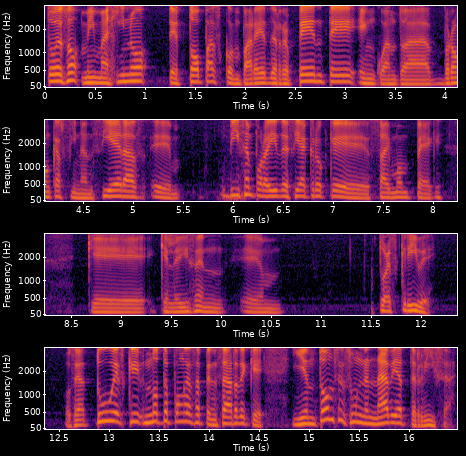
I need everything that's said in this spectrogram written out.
todo eso, me imagino, te topas con pared de repente en cuanto a broncas financieras. Eh, dicen por ahí, decía creo que Simon Pegg, que, le dicen, em, tú escribe. O sea, tú escribe, no te pongas a pensar de que, y entonces una nave aterriza.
